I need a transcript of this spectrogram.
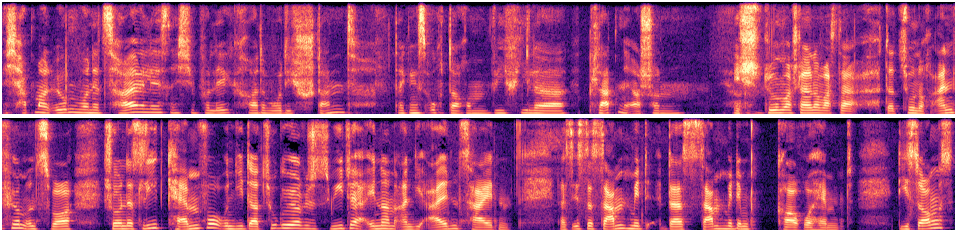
Ich habe mal irgendwo eine Zahl gelesen, ich überlege gerade, wo die stand. Da ging es auch darum, wie viele Platten er schon ich tue mal schnell noch was da, dazu noch anführen. Und zwar schon das Lied Kämpfer und die dazugehöriges Video erinnern an die alten Zeiten. Das ist das Samt mit, das Samt mit dem Karohemd. Die Songs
